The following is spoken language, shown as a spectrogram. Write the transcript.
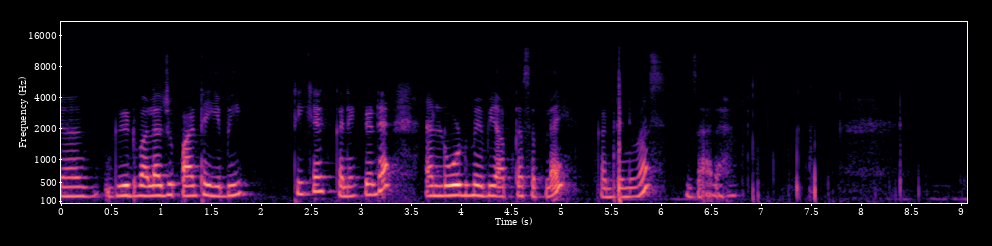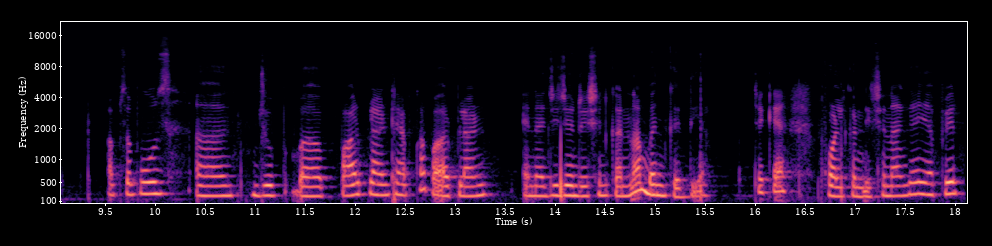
ग्रिड वाला जो पार्ट है ये भी, ठीक है? कनेक्टेड है। एंड लोड में भी आपका सप्लाई कंटिन्यूस जा रहा है। अब सपोज़ जो पावर प्लांट है आपका पावर प्लांट एनर्जी जनरेशन करना बंद कर दिया। ठीक है? फॉल्ट कंडीशन आ गया या फिर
